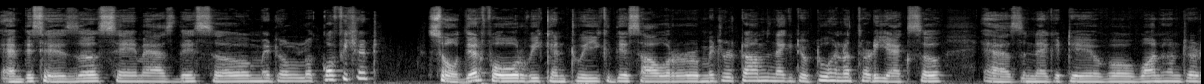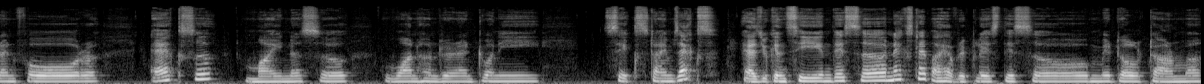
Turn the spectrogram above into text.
And this is uh, same as this middle coefficient. So therefore we can tweak this our middle term negative 230x as negative 104 x minus 126 times x. As you can see in this uh, next step, I have replaced this uh, middle term uh,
